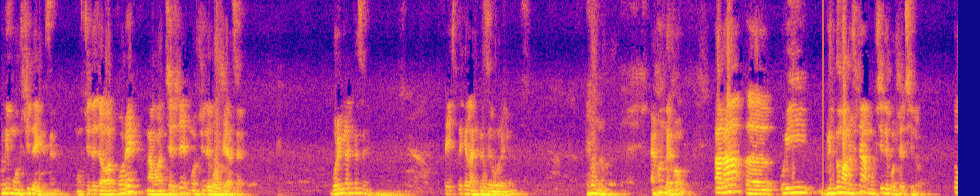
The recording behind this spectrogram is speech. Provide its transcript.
উনি মসজিদে গেছেন। মসজিদে যাওয়ার পরে নামাজ শেষে মসজিদে বসে আছেন। বোরিং লাগতেছে? ফেস থেকে লাগতেছে বোরিং এখন দেখো তারা ওই বৃদ্ধ মানুষটা মসজিদে বসেছিল। তো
